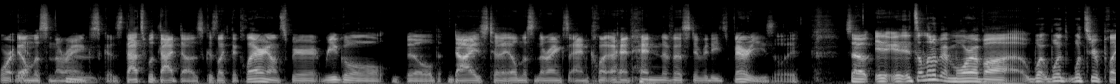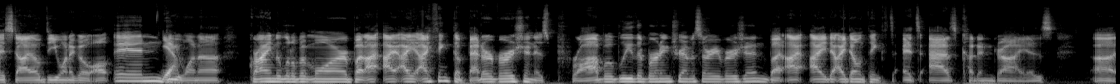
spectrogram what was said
Or Yeah. illness in the ranks because that's what that does. Because like the Clarion Spirit Regal build dies to illness in the ranks and cl- and, and the festivities very easily. So it, it- it's a little bit more of a what, what what's your play style? Do you want to go all in? Do you want to grind a little bit more? But I, I I think the better version is probably the Burning Tree Emissary version. But I I, I don't think it's, it's as cut and dry as uh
